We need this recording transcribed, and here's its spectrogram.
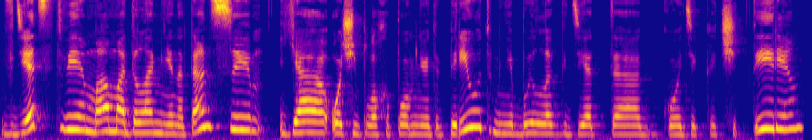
В детстве мама отдала меня на танцы, я очень плохо помню этот период, мне было где-то годика 4.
